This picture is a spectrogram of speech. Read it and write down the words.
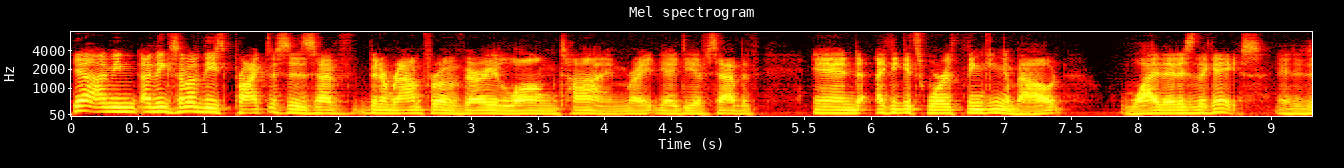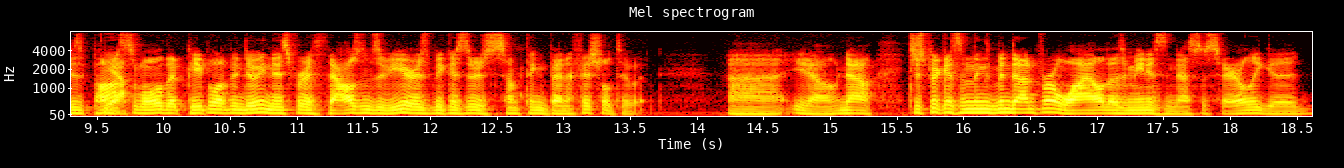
Yeah, I mean, I think some of these practices have been around for a very long time, right? The idea of Sabbath. And I think it's worth thinking about why that is the case. And it is possible that people have been doing this for thousands of years because there's something beneficial to it. Uh, you know, now, just because something's been done for a while doesn't mean it's necessarily good,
